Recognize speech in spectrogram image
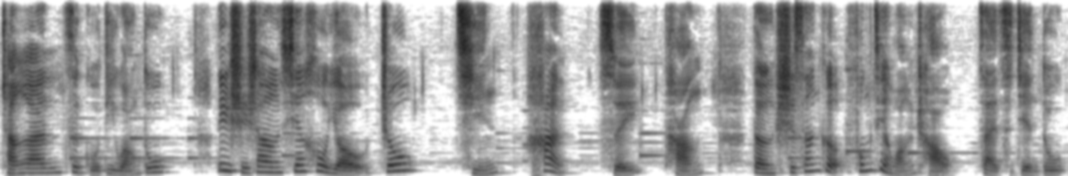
长安自古帝王都，历史上先后有周、秦、汉、隋。唐等十三个封建王朝在此建都，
